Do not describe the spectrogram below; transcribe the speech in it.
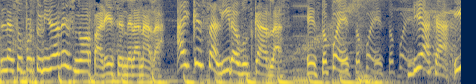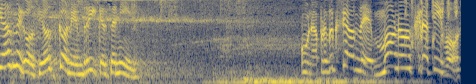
Las oportunidades no aparecen de la nada. Hay que salir a buscarlas. Esto fue, esto fue, esto fue. Viaja y haz negocios con Enrique Senil. Una producción de Monos Creativos.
